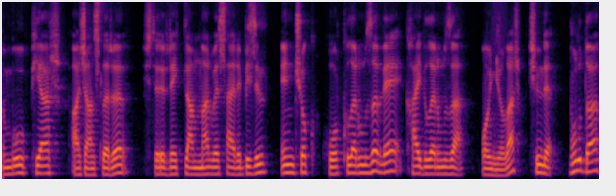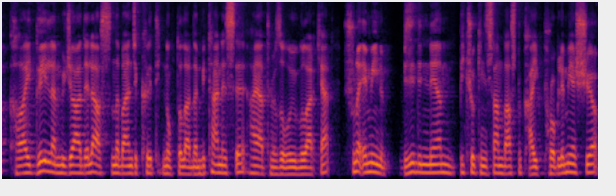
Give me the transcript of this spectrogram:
bu PR ajansları işte reklamlar vesaire bizim en çok korkularımıza ve kaygılarımıza oynuyorlar. Şimdi burada kaygıyla mücadele aslında bence kritik noktalardan bir tanesi hayatımıza uygularken. Şuna eminim bizi dinleyen birçok insan da aslında kaygı problemi yaşıyor.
